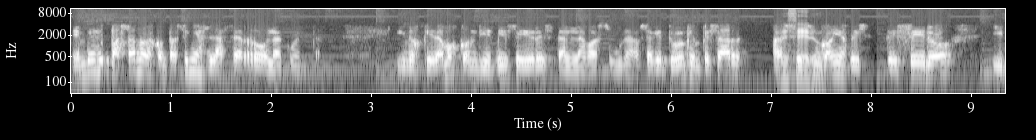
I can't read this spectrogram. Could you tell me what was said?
en vez de pasarnos las contraseñas, la cerró la cuenta. Y nos quedamos con 10.000 seguidores a la basura. O sea que tuvimos que empezar hace cero. cinco años de, de cero y,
